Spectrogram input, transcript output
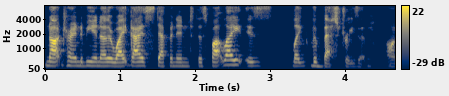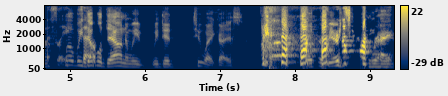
not trying to be another white guy stepping into the spotlight is like the best reason, honestly. Well, we So- doubled down and we we did two white guys, both beards right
